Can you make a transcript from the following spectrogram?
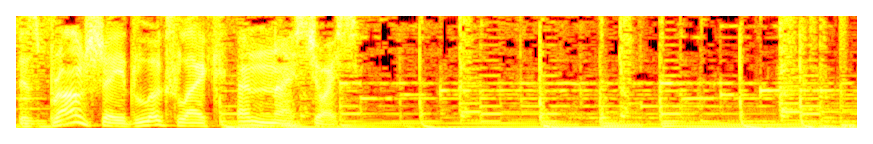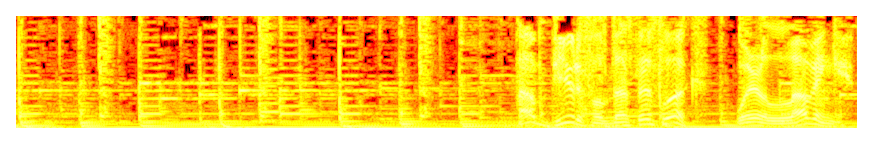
This brown shade looks like a nice choice. How beautiful does this look? We're loving it.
